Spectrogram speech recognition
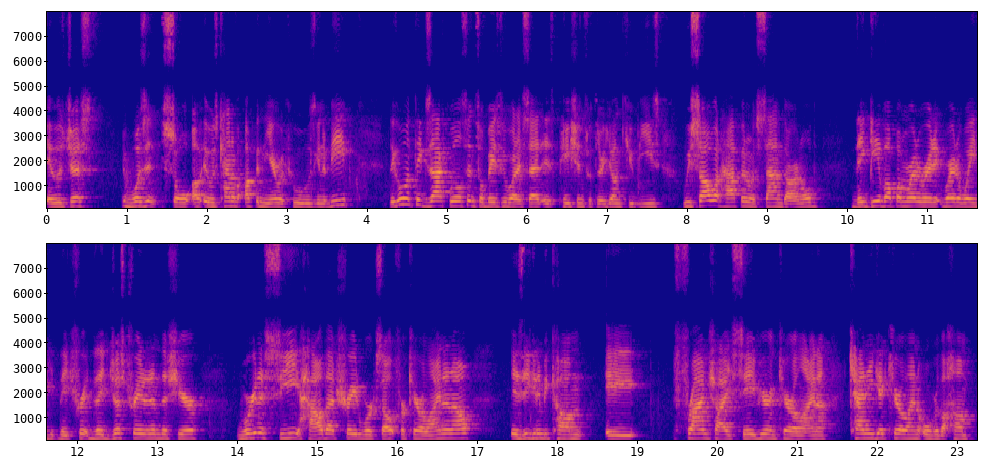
It was just it wasn't so. Uh, it was kind of up in the air with who it was going to be. They go and take Zach Wilson. So basically, what I said is patience with their young QBs. We saw what happened with Sam Darnold. They gave up on right, right, right away. They tra- They just traded him this year. We're gonna see how that trade works out for Carolina now. Is he gonna become a franchise savior in Carolina? Can he get Carolina over the hump?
